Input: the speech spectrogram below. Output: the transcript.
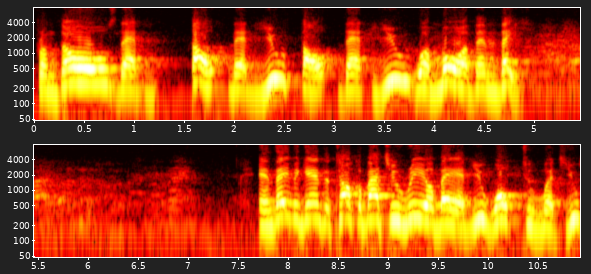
from those that thought that you thought that you were more than they and they began to talk about you real bad. You want too much. You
